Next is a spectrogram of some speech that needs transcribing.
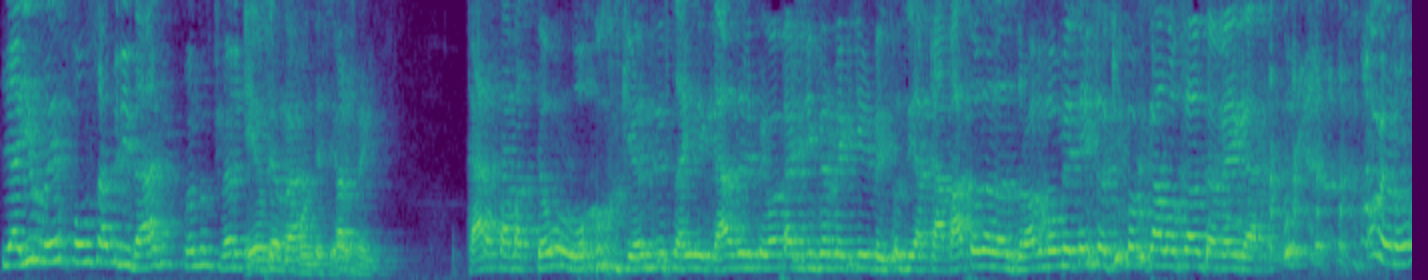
e a irresponsabilidade quando tiveram que que encerrar a rave. O cara tava tão louco que antes de sair de casa ele pegou a caixa de ivermectina e pensou assim, acabar todas as drogas, vamos meter isso aqui pra ficar loucão também, cara. Ô meu, não,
